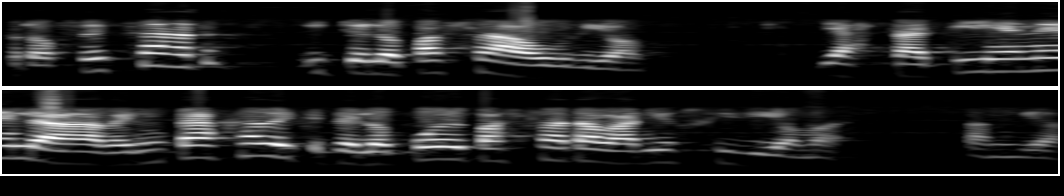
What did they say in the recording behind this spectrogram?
procesar y te lo pasa a audio. Y hasta tiene la ventaja de que te lo puede pasar a varios idiomas también.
